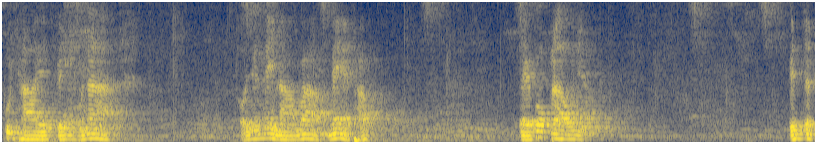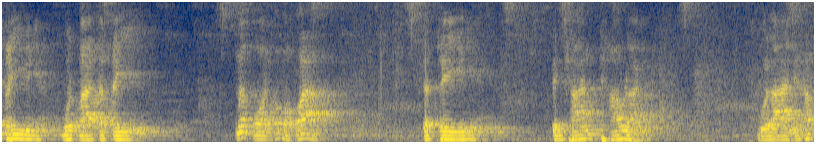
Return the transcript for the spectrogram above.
ผู้ชายเป็นหัวหน้า เขายังให้นามว่าแม่ทัพ แต่พวกเราเนี่ย เป็นสตรีเนี่ยบทบาทสตรี เมื่อก่อนเขาบอกว่าสตรีเนี่ยเป็นช้างเท้าหลัง โบราณนะครับ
